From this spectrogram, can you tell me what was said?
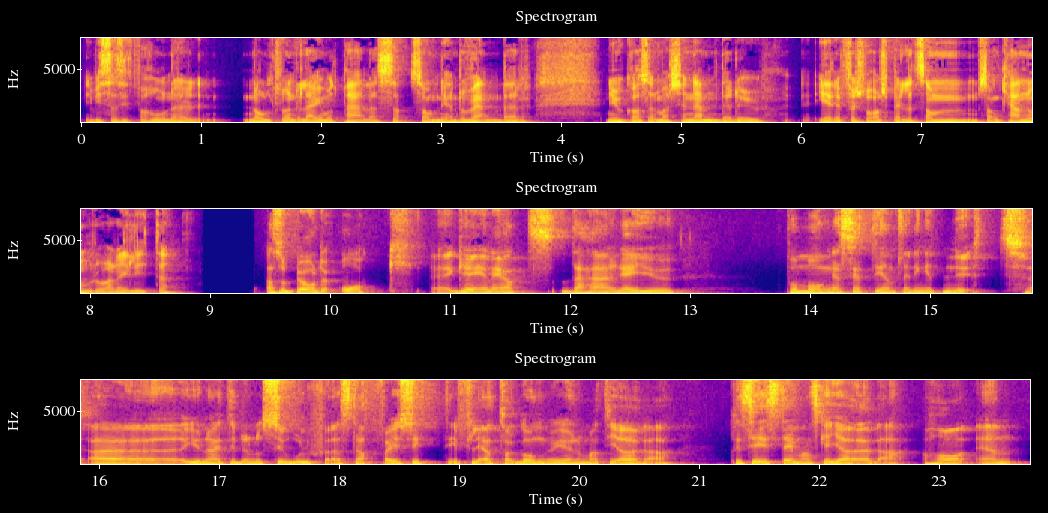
i vissa situationer. 0-2 underläge mot Palace som ni ändå vänder. Newcastle-matchen nämnde du. Är det försvarsspelet som, som kan oroa dig lite? Alltså både och. Eh, grejen är att det här är ju på många sätt egentligen inget nytt. Uh, United under Solskär straffar ju City flertal gånger genom att göra precis det man ska göra. Ha en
